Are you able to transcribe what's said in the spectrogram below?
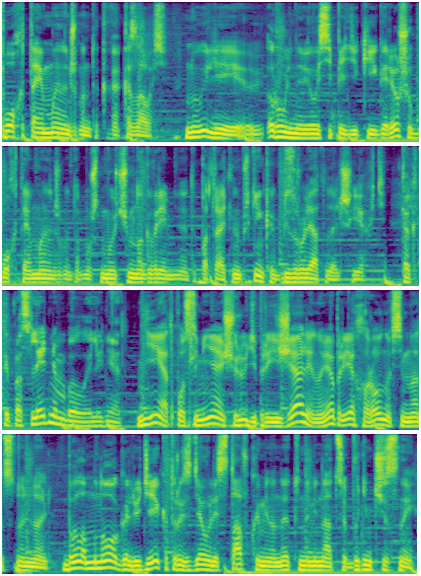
бог тайм-менеджмента, как оказалось. Ну или руль на велосипедике Игореши бог тайм-менеджмента, потому что мы очень много времени на это потратили. Ну прикинь, как без руля-то дальше ехать. Так ты последним был или нет? Нет, после меня еще люди приезжали, но я приехал ровно в 17.00. Было много людей, которые сделали ставку именно на эту номинацию, будем честны.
